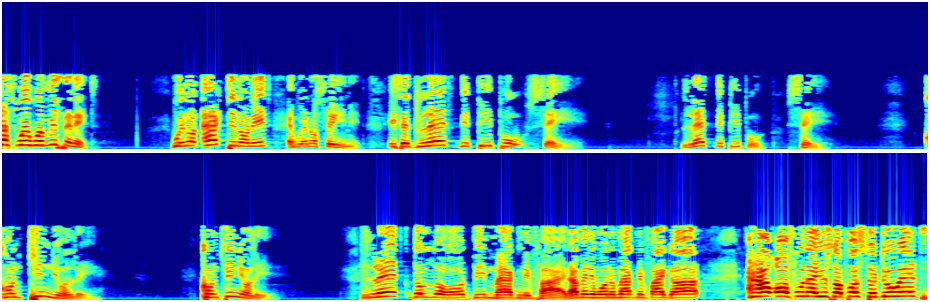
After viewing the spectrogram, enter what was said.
That's where we're missing it. We're not acting on it and we're not saying it. He said, let the people say. Let the people say. Continually. Continually. Let the Lord be magnified. How many want to magnify God? How often are you supposed to do it?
